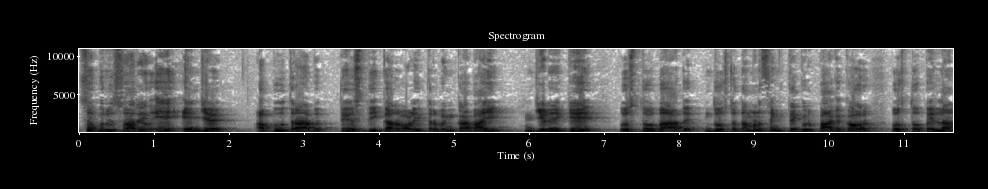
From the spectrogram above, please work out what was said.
ਸੋ ਗੁਰੂ ਸਵਾਰਿਓ, ਇਹ ਇੰਜ ਅਬੂ ਤਰਾਬ ਤੇ ਉਸ ਦੀ ਘਰ ਵਾਲੀ ਤਰਬੰਕਾ ਬਾਈ, ਜਿਹੜੇ ਕਿ ਉਸ ਤੋਂ ਬਾਅਦ ਦੁਸ਼ਟ ਦਮਨ ਸਿੰਘ ਤੇ ਗੁਰਭਾਗ ਕੌਰ, ਉਸ ਤੋਂ ਪਹਿਲਾਂ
